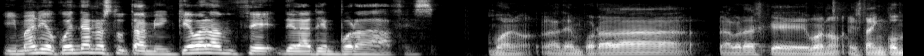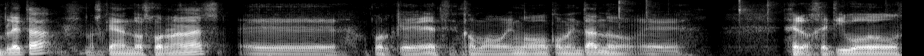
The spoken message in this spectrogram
Y Mario, cuéntanos tú también, ¿qué balance de la temporada haces? Bueno, la temporada, la verdad es que, bueno, está incompleta, nos quedan dos jornadas, eh, porque, como vengo comentando, el objetivo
